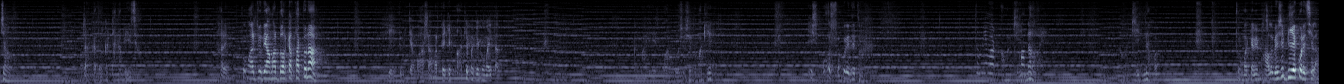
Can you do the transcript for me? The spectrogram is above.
যাও। টাকা দরকার, টাকা পেয়েছ। আরে, তোমার যদি আমার দরকার থাকতো না, এই দুইটা মাস আমার থেকে পাকে পাকে ঘুমাইতাম। তোমাকে স্পর্শ করে দিত তুমি আমার ঘৃণা হয়। আমার ঘৃণা হয়। তোমাকে আমি ভালোবেসে বিয়ে করেছিলাম।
